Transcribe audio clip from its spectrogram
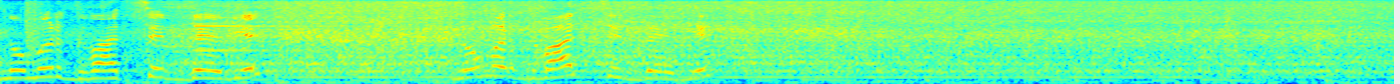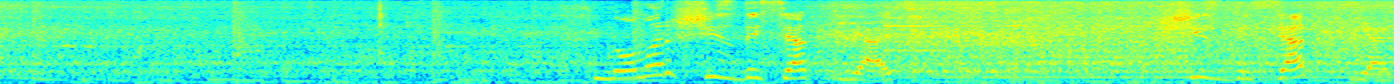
Номер 29. Номер 29. Номер 65. 65.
